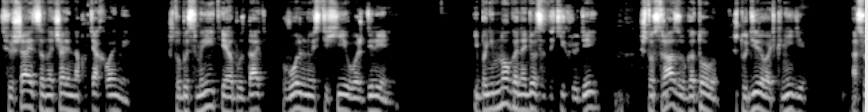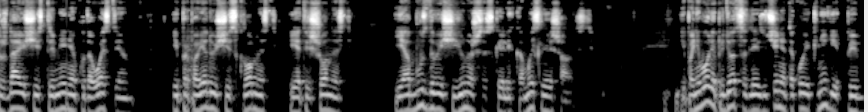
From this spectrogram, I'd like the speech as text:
совершается вначале на путях войны, чтобы смирить и обуздать вольную стихию вожделений. Ибо немного найдется таких людей, что сразу готовы штудировать книги, осуждающие стремление к удовольствиям и проповедующие скромность и отрешенность, и обуздывающие юношеское легкомыслие и шалость. И поневоле придется для изучения такой книги при,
